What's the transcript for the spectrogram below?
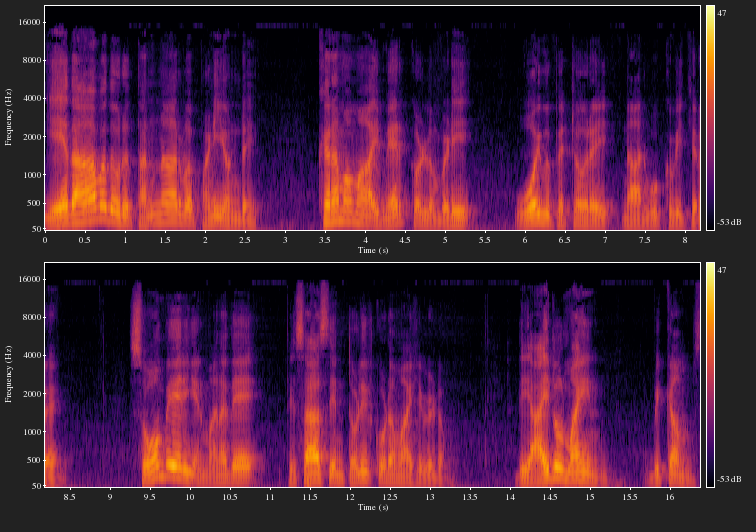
ஏதாவது ஒரு தன்னார்வ பணியொன்றை கிரமமாய் மேற்கொள்ளும்படி ஓய்வு பெற்றோரை நான் ஊக்குவிக்கிறேன். சோம்பேறியின் மனதே பிசாசின் தொழிற்கூடமாகிவிடும் the idle mind becomes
